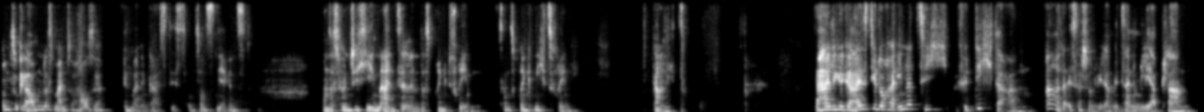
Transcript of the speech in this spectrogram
um zu glauben, dass mein Zuhause in meinem Geist ist und sonst nirgends. Und das wünsche ich jedem Einzelnen. Das bringt Frieden. Sonst bringt nichts Frieden. Gar nichts. Der Heilige Geist jedoch erinnert sich für dich daran. Ah, da ist er schon wieder mit seinem Lehrplan.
